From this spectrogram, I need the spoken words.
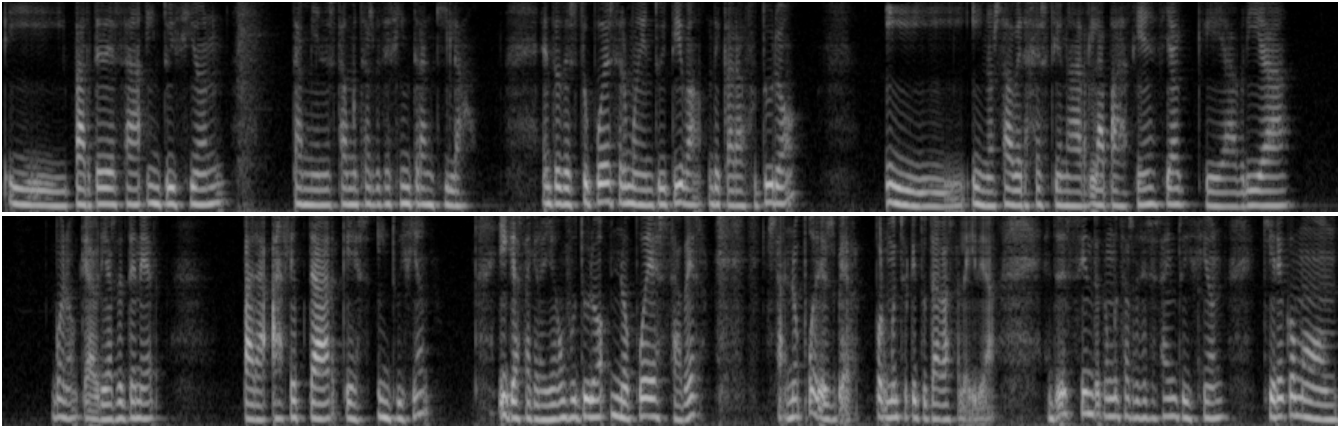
y parte de esa intuición también está muchas veces intranquila. Entonces tú puedes ser muy intuitiva de cara a futuro, y, no saber gestionar la paciencia que habría, bueno, que habrías de tener para aceptar que es intuición y que hasta que no llegue un futuro no puedes saber, o sea, no puedes ver por mucho que tú te hagas a la idea. Entonces siento que muchas veces esa intuición quiere como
